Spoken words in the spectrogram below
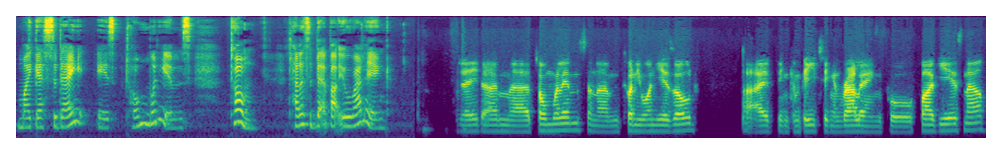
My guest today is Tom Williams. Tom, tell us a bit about your rallying. Jade, I'm uh, Tom Williams and I'm 21 years old. I've been competing and rallying for five years now.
